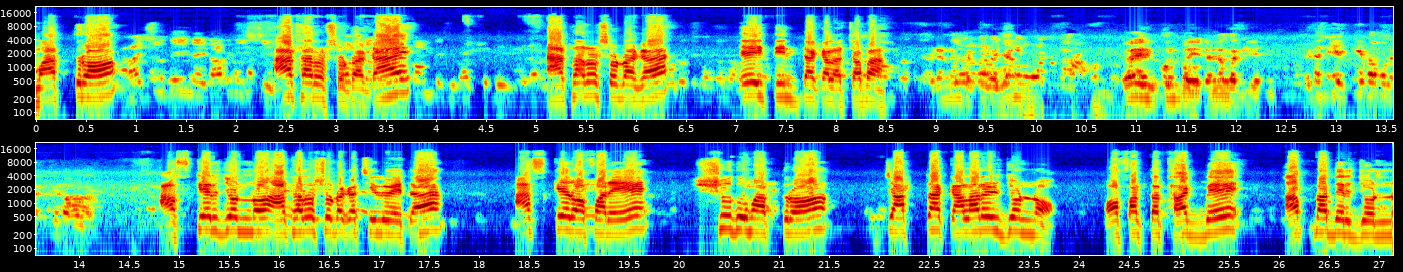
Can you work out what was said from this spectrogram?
মাত্র আঠারোশো টাকায় আঠারোশো টাকা এই তিনটা কালার। চাপা। আজকের জন্য আঠারোশো টাকা ছিল এটা। আজকের অফারে শুধুমাত্র চারটা কালারের জন্য অফারটা থাকবে আপনাদের জন্য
